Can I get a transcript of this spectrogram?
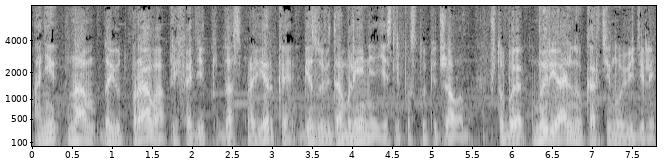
они нам дают право приходить туда с проверкой без уведомления, если поступит жалоба, чтобы мы реальную картину увидели.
